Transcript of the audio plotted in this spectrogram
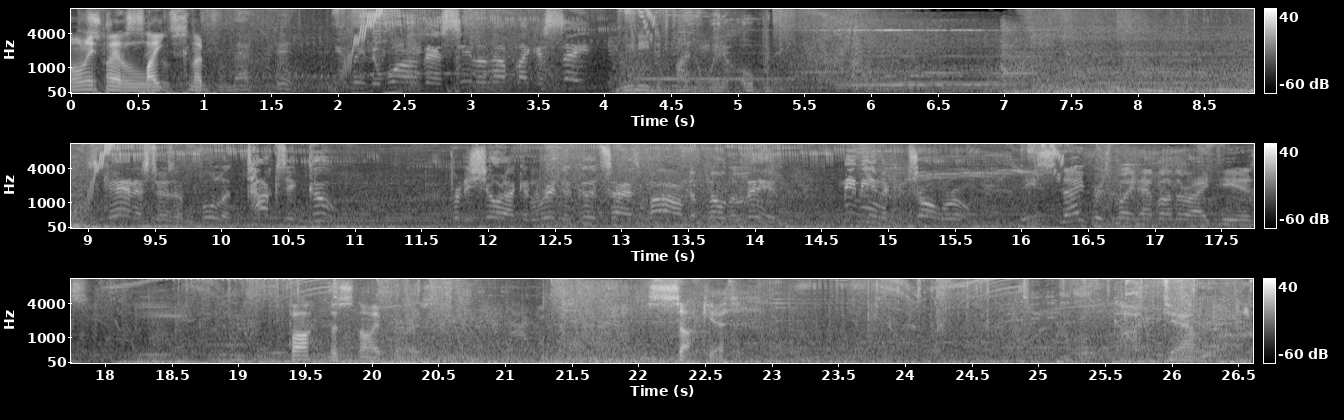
Only if I light signals snipe. From that pit. You mean the one they're sealing up like a safe? We need to find a way to open it. The canisters are full of toxic goo. I'm pretty sure I can rig a good-sized bomb to blow the lid. Meet me in the control room. These snipers might have other ideas. Fuck the snipers. Suck it. God damn it.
